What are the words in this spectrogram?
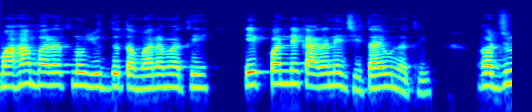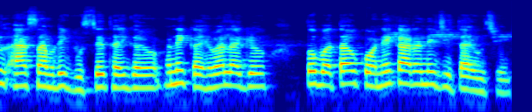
મહાભારતનું યુદ્ધ તમારામાંથી એક પણને કારણે જીતાયું નથી. અર્જુન આ સાંભળી ગુસ્સે થઈ ગયો અને કહેવા લાગ્યો, તો બતાવ કોને કારણે જીતાયું છે?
